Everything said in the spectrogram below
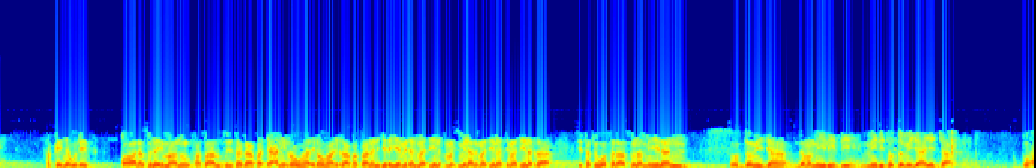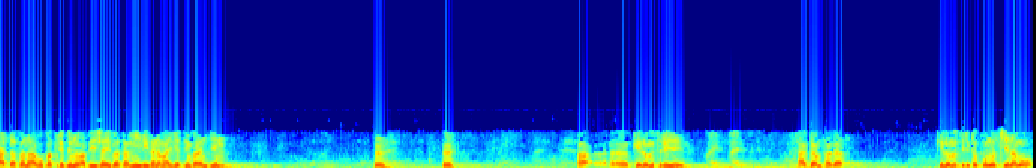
fakkeenya godheef. قال سليمان فسألت إذا قافت عن الروها روها إرى فقال نجد من المدينة من المدينة مدينة را ستة وثلاثون ميلا صدومي جها قم ميليتي ميلي صدومي جها يجا وحدثنا أبو بكر بن أبي شيبة ميلي كان مال يتيم فرنجين. ها؟ ها؟ كيلومتري. هاقم فقط. Kiiloomeetirii tokko moo cina moo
